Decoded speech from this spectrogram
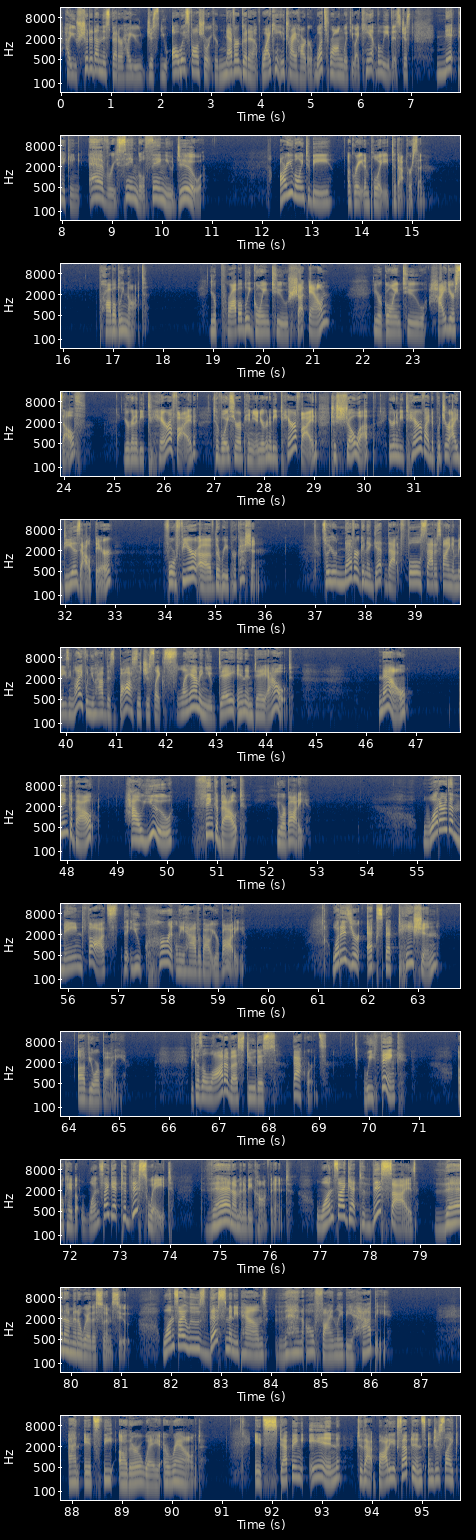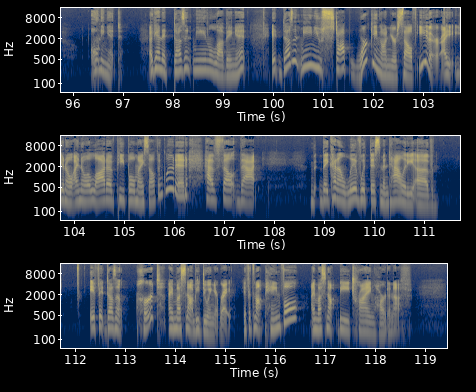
how you should have done this better, how you just you always fall short, you're never good enough. Why can't you try harder? What's wrong with you? I can't believe this. Just nitpicking every single thing you do. Are you going to be a great employee to that person? Probably not. You're probably going to shut down. You're going to hide yourself. You're going to be terrified to voice your opinion. You're going to be terrified to show up. You're going to be terrified to put your ideas out there for fear of the repercussion. So you're never going to get that full, satisfying, amazing life when you have this boss that's just like slamming you day in and day out. Now, think about how you think about your body. What are the main thoughts that you currently have about your body? What is your expectation of your body? Because a lot of us do this backwards. We think, okay, but once I get to this weight, then I'm going to be confident. Once I get to this size, then I'm going to wear the swimsuit. Once I lose this many pounds, then I'll finally be happy. And it's the other way around. It's stepping in to that body acceptance and just like owning it. Again, it doesn't mean loving it. It doesn't mean you stop working on yourself either. I you know, I know a lot of people myself included have felt that they kind of live with this mentality of if it doesn't hurt, I must not be doing it right. If it's not painful, I must not be trying hard enough.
